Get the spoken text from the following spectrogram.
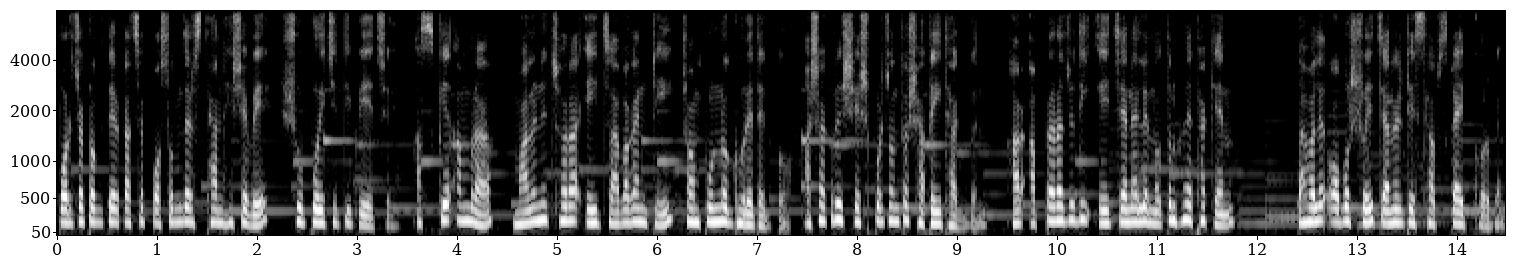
পর্যটকদের কাছে পছন্দের স্থান হিসেবে সুপরিচিতি পেয়েছে। আজকে আমরা মালিনীছড়া এই চা বাগানটি সম্পূর্ণ ঘুরে দেখব। আশা করি শেষ পর্যন্ত সাথেই থাকবেন। আর আপনারা যদি এই চ্যানেলে নতুন হয়ে থাকেন, তাহলে অবশ্যই চ্যানেলটি সাবস্ক্রাইব করবেন।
